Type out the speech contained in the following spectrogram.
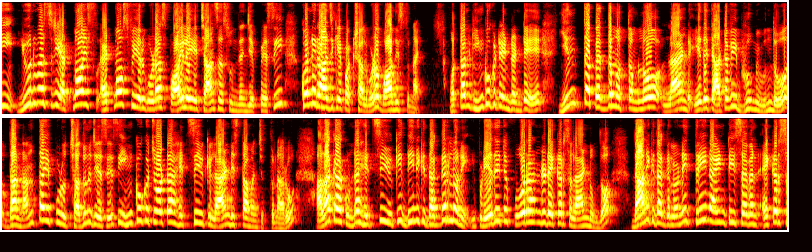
ఈ యూనివర్సిటీ అట్మాస్ అట్మాస్ఫియర్ కూడా స్పాయిల్ అయ్యే ఛాన్సెస్ ఉందని చెప్పేసి కొన్ని రాజకీయ పక్షాలు కూడా వాదిస్తున్నాయి. మొత్తానికి ఇంకొకటి ఏంటంటే ఇంత పెద్ద మొత్తంలో ల్యాండ్ ఏదైతే అటవీ భూమి ఉందో దాన్నంతా ఇప్పుడు చదును చేసేసి ఇంకొక చోట హెచ్సియుకి ల్యాండ్ ఇస్తామని చెప్తున్నారు. అలా కాకుండా హెచ్సియుకి దీనికి దగ్గరలోనే ఇప్పుడు ఏదైతే ఫోర్ హండ్రెడ్ ఎకర్స్ ల్యాండ్ ఉందో దానికి దగ్గరలోనే three ninety seven acres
